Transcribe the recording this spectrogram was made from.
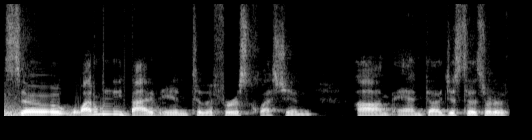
So why don't we dive into the first question um, and uh, just to sort of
